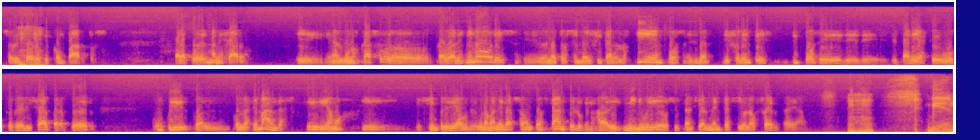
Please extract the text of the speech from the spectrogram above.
sobre uh -huh. todo lo que es compartos, para poder manejar eh, en algunos casos caudales menores, eh, en otros se modificaron los tiempos, bueno, diferentes tipos de, de, de, de, tareas que hubo que realizar para poder cumplir con, con las demandas, que digamos, eh, que siempre digamos, de alguna manera son constantes, lo que nos ha disminuido sustancialmente ha sido la oferta, digamos. Uh -huh. Bien.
